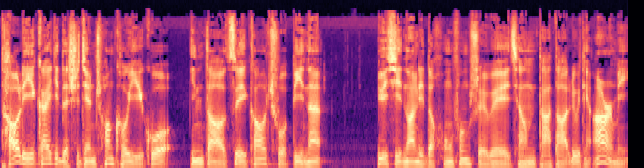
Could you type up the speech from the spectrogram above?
逃离该地的时间窗口已过，应到最高处避难。预计那里的洪峰水位将达到六点二米。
